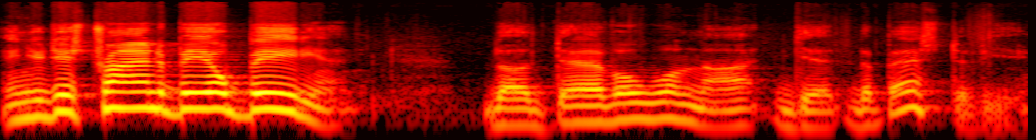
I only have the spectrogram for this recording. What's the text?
and you're just trying to be obedient, the devil will not get the best of you.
